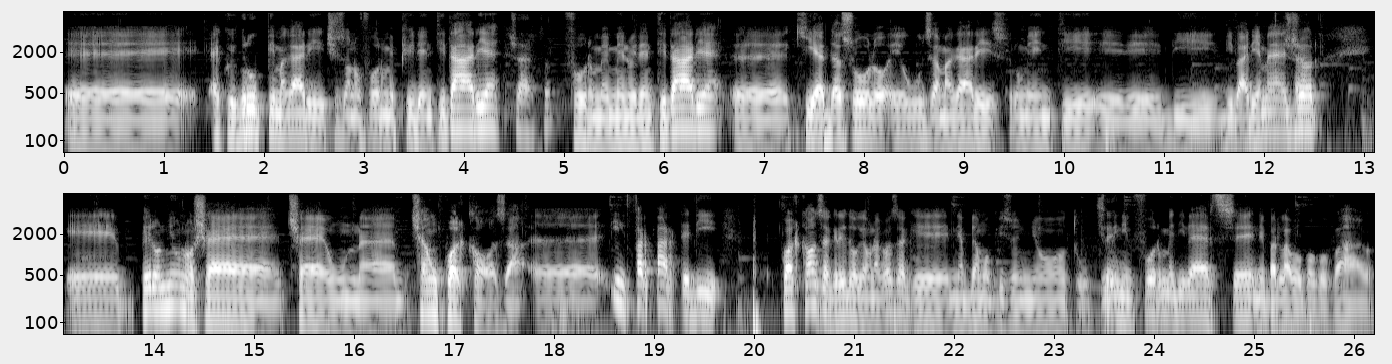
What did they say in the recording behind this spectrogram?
Eh, ecco, i gruppi magari ci sono forme più identitarie, certo. forme meno identitarie, eh, chi è da solo e usa magari strumenti eh, di, di varie major. Certo. Per ognuno c'è, un, c'è un, qualcosa. Eh, il far parte di qualcosa credo che è una cosa che ne abbiamo bisogno tutti, sì. quindi in forme diverse, ne parlavo poco fa,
